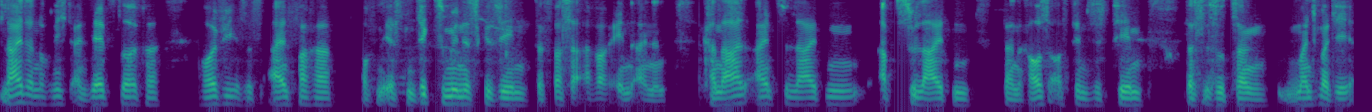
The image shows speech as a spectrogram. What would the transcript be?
leider noch nicht ein Selbstläufer. Häufig ist es einfacher, auf den ersten Blick zumindest gesehen, das Wasser einfach in einen Kanal einzuleiten, abzuleiten, dann raus aus dem System. Das ist sozusagen manchmal die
